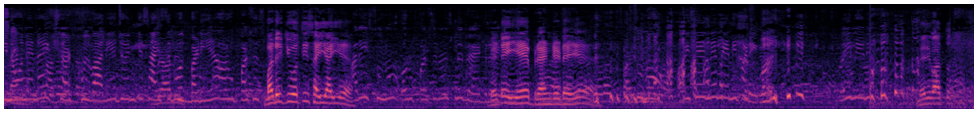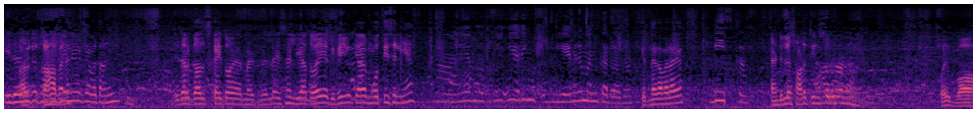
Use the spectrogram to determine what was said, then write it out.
इन्होंने ना एक शर्ट खुलवा ली है जो इनके साइज़ से बहुत बड़ी है और ऊपर से बड़ी क्यों होती? सही आई है। अरे सुनो और ऊपर से ना इसमें रेड बेटे ये ब्रांडेड है ये। सुनो इसे इन्हें लेनी पड़ेगी। वही लेनी मेरी बात तो इधर भी तो कहाँ पे समझ क्या बतानी इधर गर्ल्स का ही तो मटेरियल है इसने लिया तो है। ये दिखाइए क्या? मोती से लिए हैं? हाँ? इयर ये मेरा मन कर रहा था। कितने का मेरा ये? बीस का। हैंडल साढ़े तीन सौ रुपये में। भाई वाह।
